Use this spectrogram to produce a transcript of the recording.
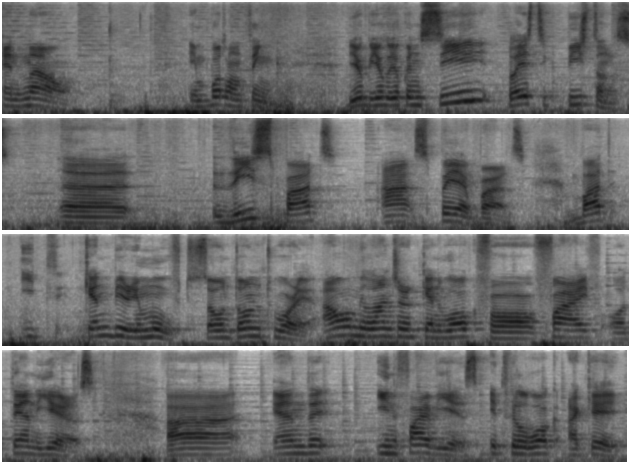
And now important thing. You, you, you can see plastic pistons. Uh, these parts are spare parts, but it can be removed, so don't worry. Our melanger can work for 5 or 10 years. Uh, and in 5 years it will work okay.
